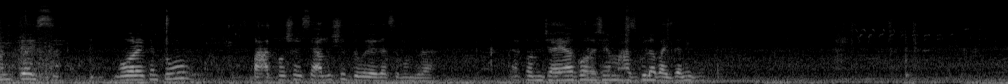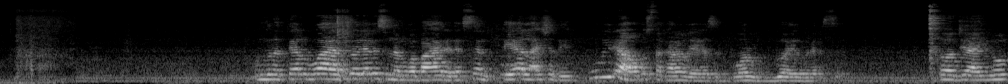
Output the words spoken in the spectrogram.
নিতে আইসি ঘরে কিন্তু ভাত বসাইছে, আলু সিদ্ধ হয়ে গেছে বন্ধুরা। এখন যাইয়া ঘরে যে মাছগুলা বাইজা নিব। তেল বয়া চলে বাইরে, দেখছেন? তেল আইসা দিয়ে অবস্থা খারাপ হয়ে গেছে তো যাই হোক,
